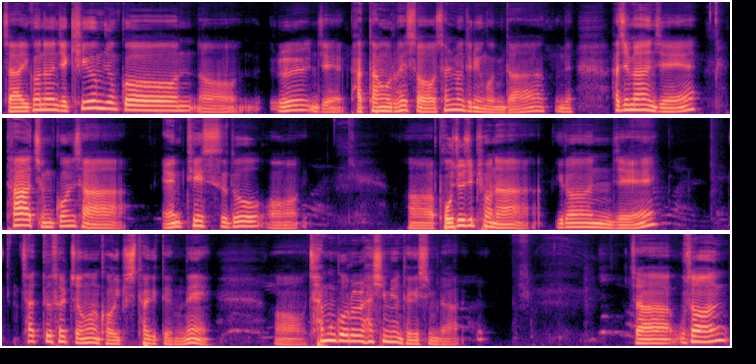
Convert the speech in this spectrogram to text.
자, 이거는 이제 키움증권을 이제 바탕으로 해서 설명드리는 겁니다. 근데 하지만 이제 타 증권사 MTS도 어, 어, 보조 지표나 이런 이제 차트 설정은 거의 비슷하기 때문에 어, 참고를 하시면 되겠습니다. 자, 우선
